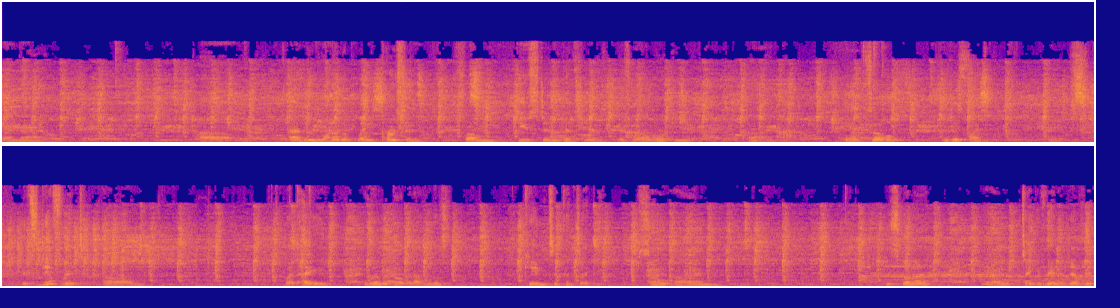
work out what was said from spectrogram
and uh, uh, I knew one other place person from Houston that's here as well working, um, and so I'm just like, it's different. Um, but hey, whoever thought that I would have came to Kentucky? So um, just gonna you know, take advantage of it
